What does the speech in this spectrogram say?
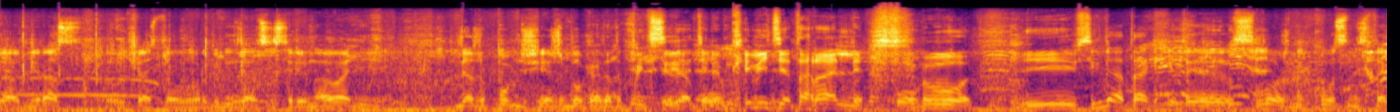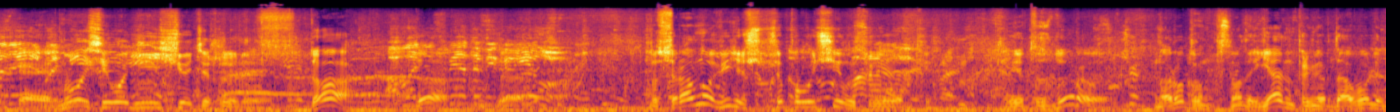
Я не раз участвовал в организации соревнований. Даже помнишь, я же был когда-то председателем комитета ралли. Вот. И всегда так это сложно, косность такая. Но сегодня еще тяжелее. Да, да, да. Но все равно, видишь, все получилось у лодки. И это здорово. Народ, он, посмотри, я, например, доволен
